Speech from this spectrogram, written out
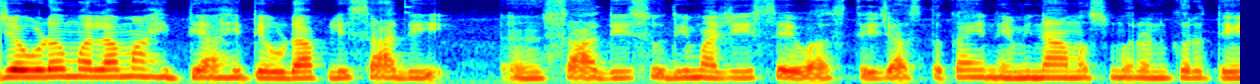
जेवढं मला माहिती आहे तेवढं आपली साधी साधी सुधी माझी सेवा असते. जास्त काही नाही. मी नामस्मरण करते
